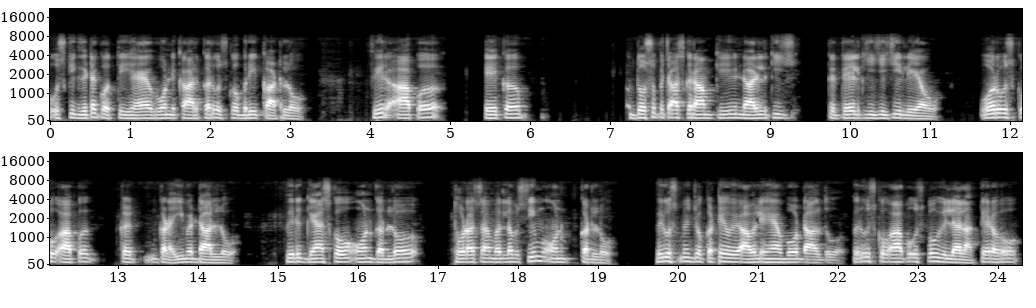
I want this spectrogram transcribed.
उसकी गिटक होती है, वो निकाल कर उसको बरीक काट लो। फिर आप एक 250 ग्राम की नारियल की तेल की शीशी ले आओ। और उसको आप कढ़ाई में डाल लो, फिर गैस को ऑन कर लो थोड़ा सा मतलब सिम ऑन कर लो, फिर उसमें जो कटे हुए आंवले हैं वो डाल दो, फिर उसको आप उसको हिलाते रहो।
